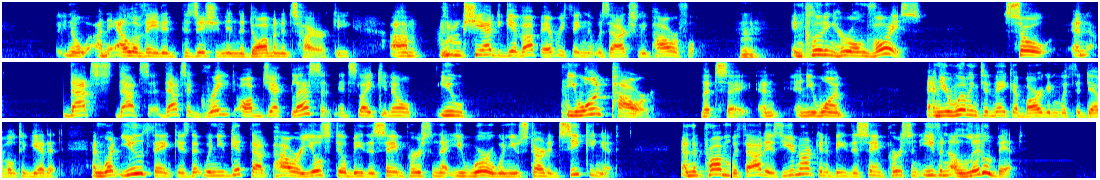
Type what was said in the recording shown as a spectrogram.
you know, an elevated position in the dominance hierarchy, um, she had to give up everything that was actually powerful, hmm. including her own voice. So, and that's that's that's a great object lesson. It's like you know you you want power, let's say, and and you want and you're willing to make a bargain with the devil to get it. And what you think is that when you get that power, you'll still be the same person that you were when you started seeking it. And the problem with that is you're not going to be the same person even a little bit.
